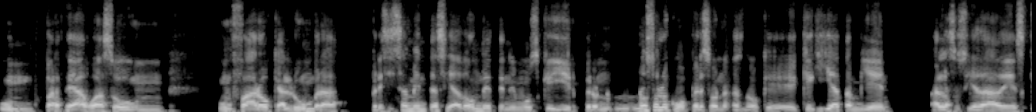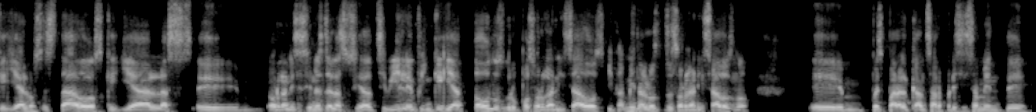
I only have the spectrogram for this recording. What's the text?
un parteaguas o un, un faro que alumbra precisamente hacia dónde tenemos que ir, pero no, solo como personas, ¿no? Que, guía también a las sociedades, que guía a los estados, que guía a las eh, organizaciones de la sociedad civil, en fin, que guía a todos los grupos organizados y también a los desorganizados, ¿no? Eh, pues para alcanzar precisamente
